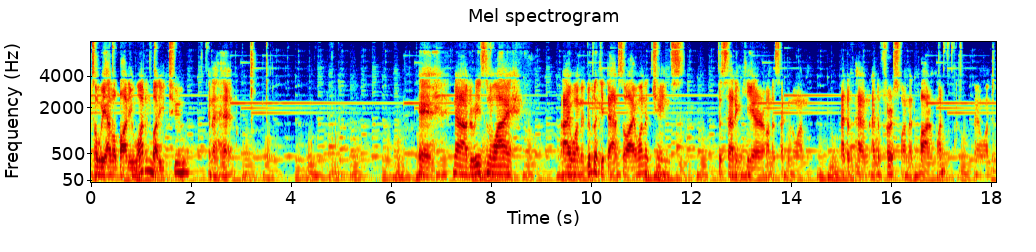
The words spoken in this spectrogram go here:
so we have a body one, body two, and a head. Okay, now the reason why I want to duplicate that, so I want to change the setting here on the second at the pen at the first one at the bottom one. I want to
